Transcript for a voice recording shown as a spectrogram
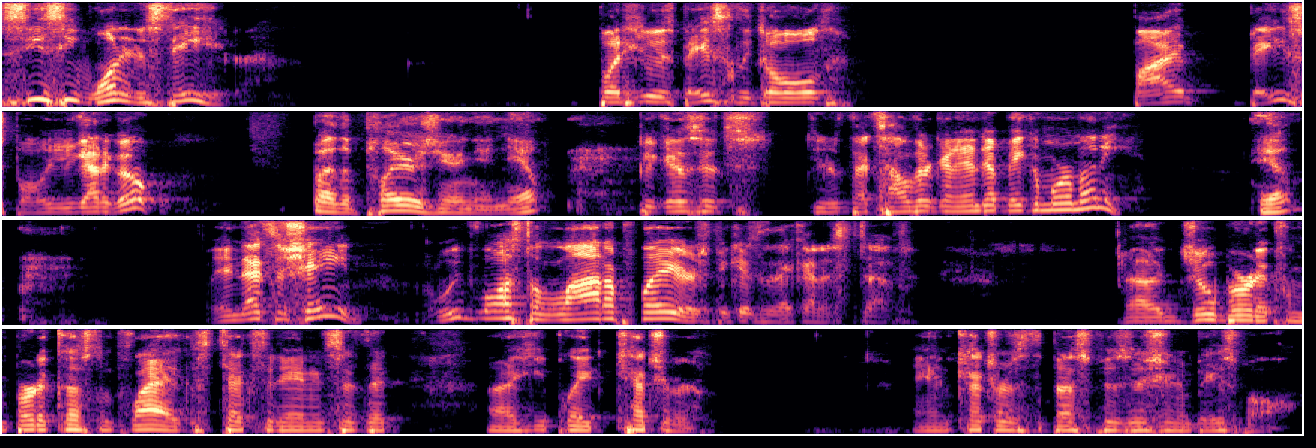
CC wanted to stay here, but he was basically told by baseball, you got to go by the players union. Yep, because it's you know that's how they're going to end up making more money. Yep, and that's a shame. We've lost a lot of players because of that kind of stuff. Uh, Joe Burdick from Burdick Custom Flags texted in and said that uh, he played catcher, and catcher is the best position in baseball.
